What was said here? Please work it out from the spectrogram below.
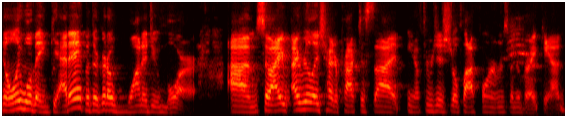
not only will they get it, but they're going to want to do more. Um, so I, I really try to practice that, you know, through digital platforms whenever I can.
